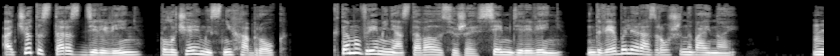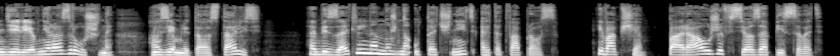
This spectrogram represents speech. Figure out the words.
отчеты старост деревень, получаемый с них оброк. К тому времени оставалось уже семь деревень, две были разрушены войной. Деревни разрушены, а земли-то остались. Обязательно нужно уточнить этот вопрос. И вообще, пора уже все записывать.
